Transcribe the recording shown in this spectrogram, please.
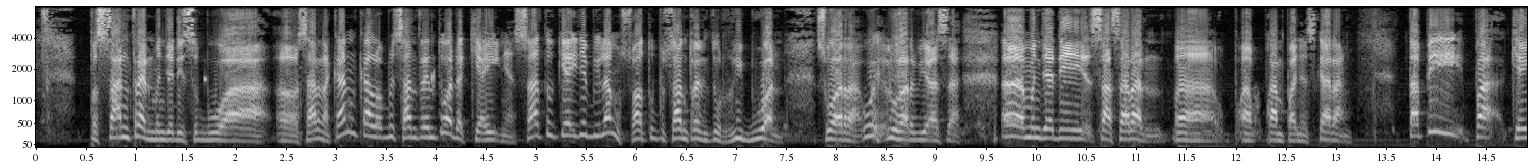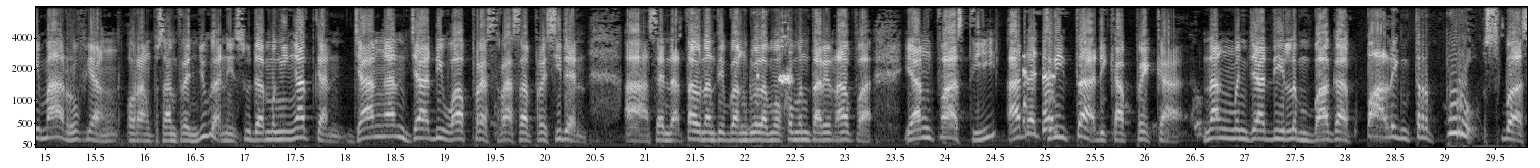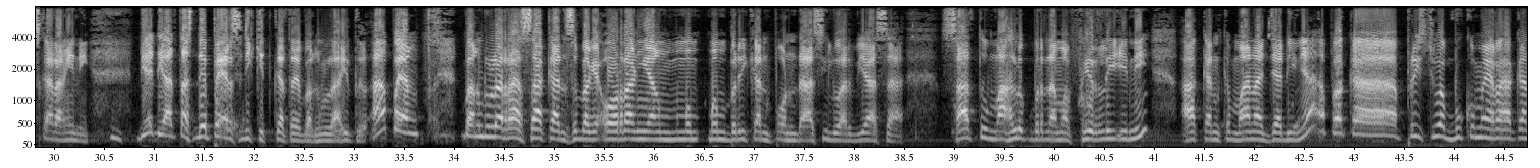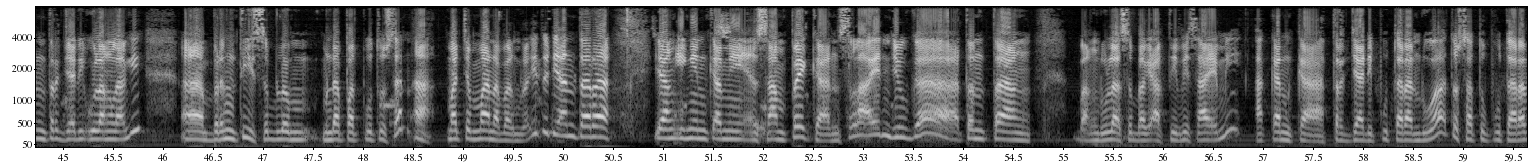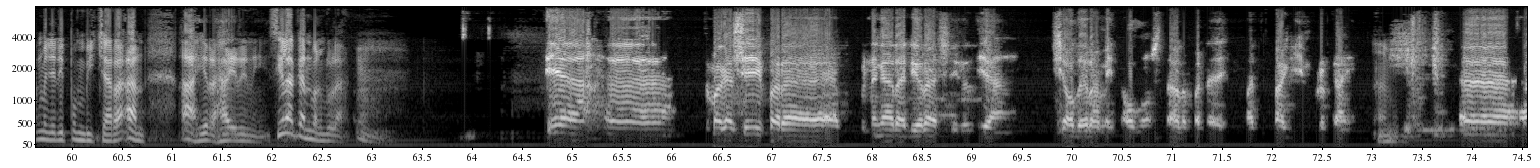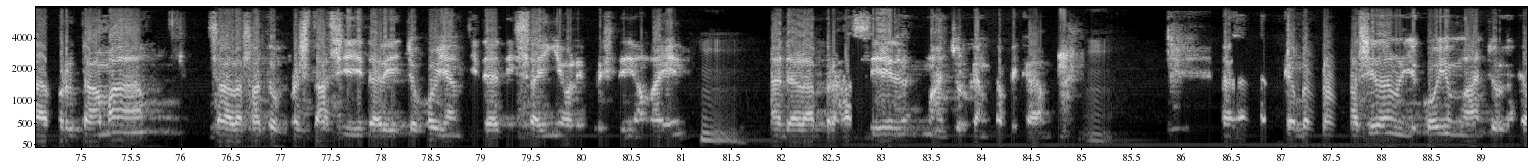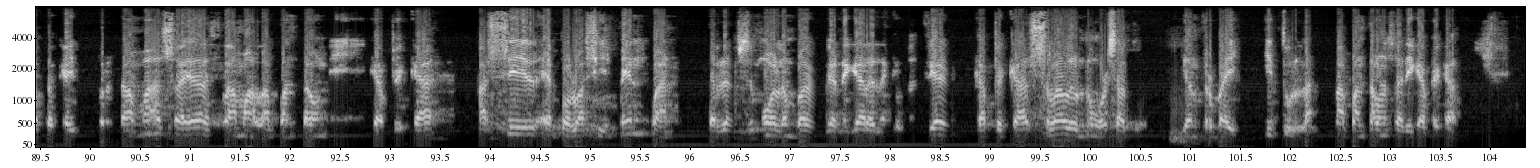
Pesantren menjadi sebuah uh, sarana kan kalau pesantren itu ada kiainya. Satu kiainya bilang suatu pesantren itu ribuan suara. Wih, luar biasa. Uh, menjadi sasaran uh, kampanye sekarang. Tapi Pak Kiai Ma'ruf yang orang pesantren juga nih sudah mengingatkan jangan jadi wapres rasa presiden. Ah, saya tidak tahu nanti Bang Dula mau komentarin apa. Yang pasti ada cerita di KPK nang menjadi lembaga paling terpuruk sekarang ini. Dia di atas DPR sedikit katanya Bang Dula itu. Apa yang Bang Dula rasakan sebagai orang yang mem memberikan pondasi luar biasa? Satu makhluk bernama Firly ini akan ke mana jadinya? Apakah peristiwa buku merah akan terjadi ulang lagi uh, berhenti sebelum mendapat putusan? Ah macam mana bang Dula itu di antara yang ingin kami sampaikan. Selain juga tentang Bang Dula sebagai aktivis HMI akankah terjadi putaran dua atau satu putaran menjadi pembicaraan akhir-akhir ini? Silakan Bang Dula. Hmm. ya uh, terima kasih para pendengar radio Rasil yang insyaallah rahmat Allah Taala pada pagi yang berkah. Uh, pertama, salah satu prestasi dari Jokowi yang tidak disaingi oleh presiden yang lain hmm. adalah berhasil menghancurkan KPK. Hmm. Uh, keberhasilan Jokowi menghancurkan KPK itu pertama saya selama 8 tahun di KPK hasil evaluasi Menpan terhadap semua lembaga negara dan kementerian KPK selalu nomor satu hmm. yang terbaik. Itulah 8 tahun saya di KPK.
